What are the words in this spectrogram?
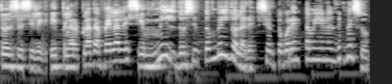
Entonces, si le queréis pelar plata, pélale 100 mil, 200 mil dólares, 140 millones de pesos.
